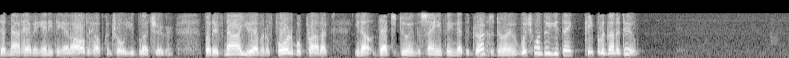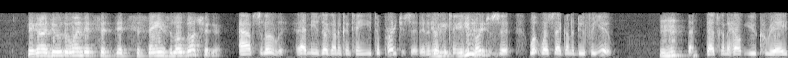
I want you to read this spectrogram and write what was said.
than not having anything at all to help control your blood sugar. But if now you have an affordable product you know, that's doing the same thing that the drugs are doing, which one do you think people are going to do? They're going to do the one that that sustains the low blood sugar. Absolutely. That means they're going to continue to purchase it, and if they continue to purchase it, it what, what's that going to do for you? Mm-hmm. That, that's going to help you create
